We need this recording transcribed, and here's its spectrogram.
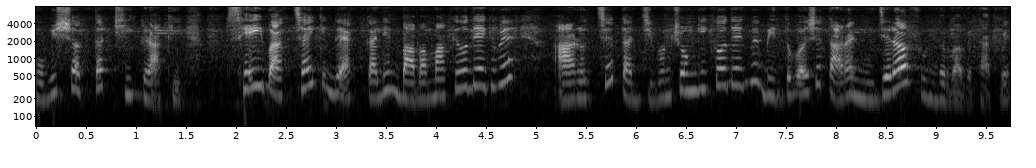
ভবিষ্যৎটা ঠিক রাখি। সেই বাচ্চাই কিন্তু এককালীন বাবা মাকেও দেখবে আর হচ্ছে তার জীবনসঙ্গীকেও দেখবে, বৃদ্ধ বয়সে তারা নিজেরাও সুন্দরভাবে থাকবে।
